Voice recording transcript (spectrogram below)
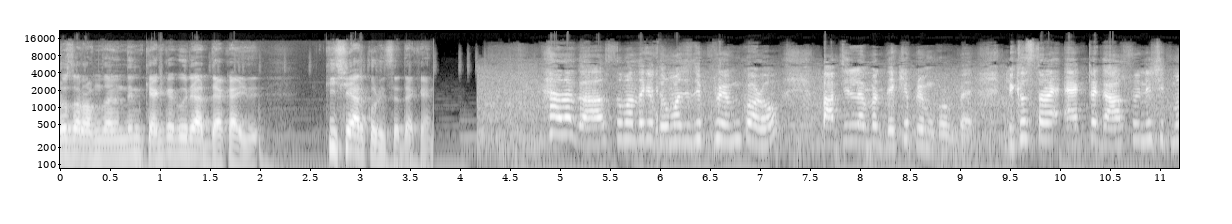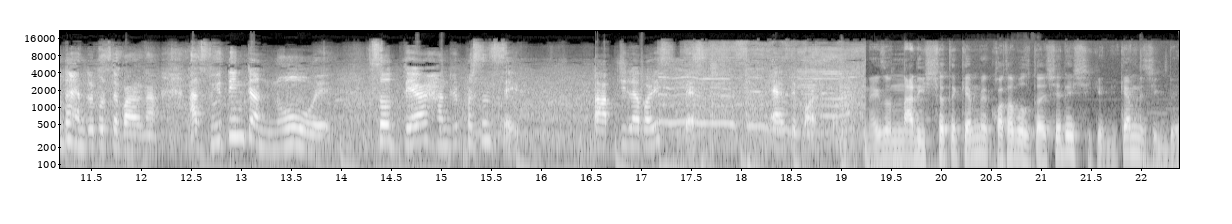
রোজা রমজানের দিন ক্যাঙ্কা করে আর দেখাই। কি শেয়ার করেছে দেখেন? হ্যালো গার্লস তোমাদেরকে তোমরা যদি প্রেম করো, পাবজি লাভার দেখে প্রেম করবে। বিকজ তারা একটা গার্লফ্রেন্ডে ঠিক মতো হ্যান্ডেল করতে পারে না। আর দুই তিনটা no way so they are hundred percent safe PUBG lover is best as a person একজন নারীর সাথে কেমনে কথা বলতে হয় সেটাই শিখেনি। কেমনে শিখবে?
